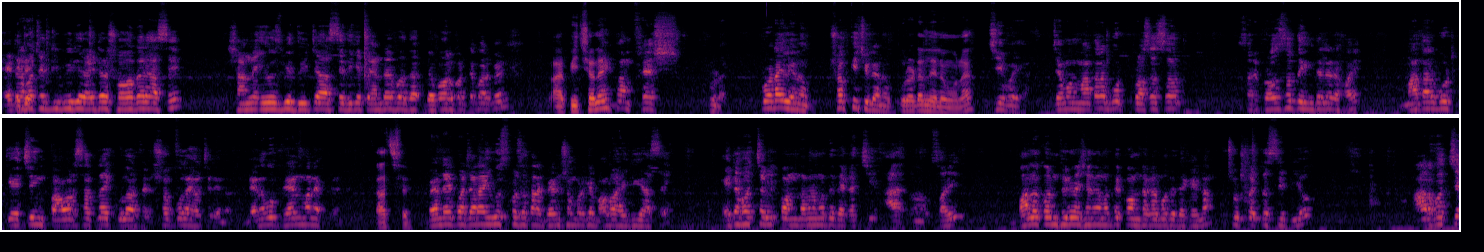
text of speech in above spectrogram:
এটা এটা- হচ্ছে ডিভিডি রাইটার সহকারে আছে। সামনে ইউএসবি দুইটা আছে এদিকে প্যান ড্রাইভ ব্যবহার করতে পারবেন। আর পিছনে? একদম ফ্রেশ প্রোডাক্ট পুরোটাই লেনোভো সব কিছু লেনোভো পুরোটা লেনোভো না? জি ভাইয়া। যেমন মাদারবোর্ড প্রসেসর সরি প্রসেসর তো ইন্টেলের হয়। Motherboard casing power supply cooler fan সবগুলাই হচ্ছে লেনোভো লেনোভো ব্র্যান্ড মানে ব্র্যান্ড আচ্ছা। ব্র্যান্ড একবার যারা ইউজ করছে তারা ব্র্যান্ড সম্পর্কে ভালো আইডিয়া আছে। এটা হচ্ছে আমি কম দামের মধ্যে দেখাচ্ছি। সরি ভালো কনফিগারেশনের মধ্যে কম টাকার মধ্যে দেখাইলাম। ছোট্ট একটা সিপিও আর হচ্ছে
